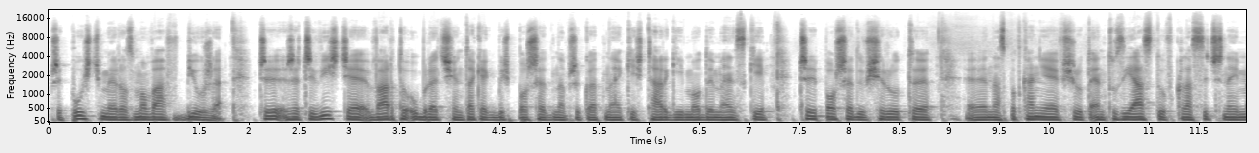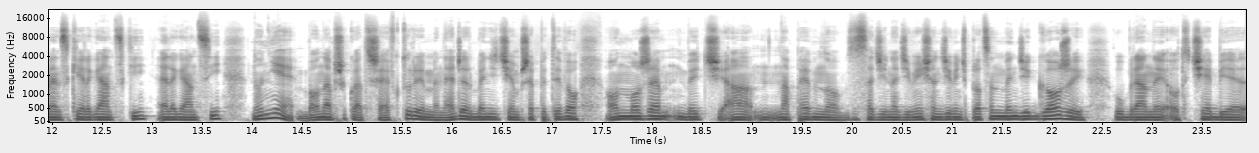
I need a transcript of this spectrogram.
przypuśćmy, rozmowa w biurze. Czy rzeczywiście warto ubrać się tak, jakbyś poszedł na przykład na jakieś targi mody męskiej, czy poszedł wśród, e, na spotkanie wśród entuzjastów klasycznej męskiej elegancji? elegancji? No nie, bo na przykład szef, który menedżer będzie cię przepytywał, on może być, a na pewno w zasadzie na 99% będzie gorzej ubrany od ciebie,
